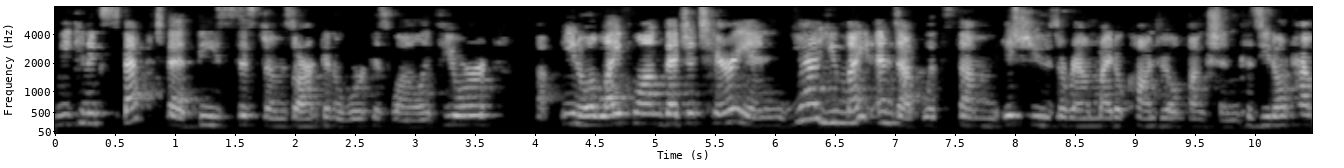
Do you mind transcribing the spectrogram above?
we can expect that these systems aren't going to work as well if you're you know, a lifelong vegetarian, yeah, you might end up with some issues around mitochondrial function because you don't have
